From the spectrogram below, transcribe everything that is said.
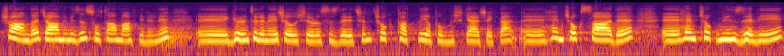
Şu anda camimizin sultan mahfilini e, görüntülemeye çalışıyoruz sizler için. Çok tatlı yapılmış gerçekten. E, hem çok sade e, hem çok münzevi.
